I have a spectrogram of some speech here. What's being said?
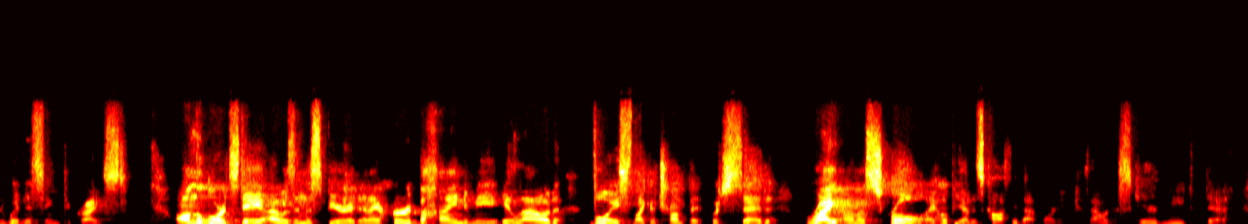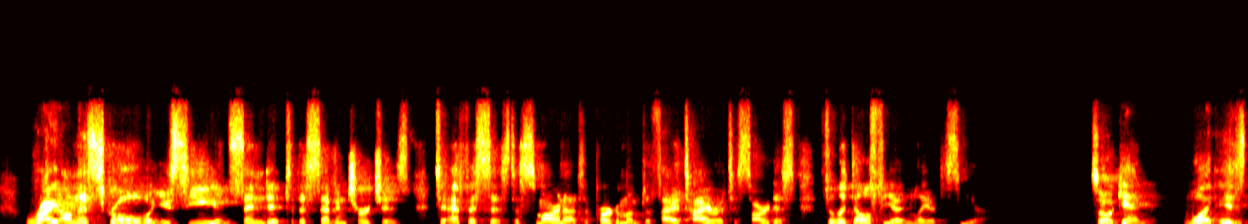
and witnessing to Christ. On the Lord's day, I was in the Spirit, and I heard behind me a loud voice like a trumpet, which said, Write on a scroll. I hope he had his coffee that morning because that would have scared me to death. Write on this scroll what you see and send it to the seven churches to Ephesus, to Smyrna, to Pergamum, to Thyatira, to Sardis, Philadelphia, and Laodicea. So, again, what is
